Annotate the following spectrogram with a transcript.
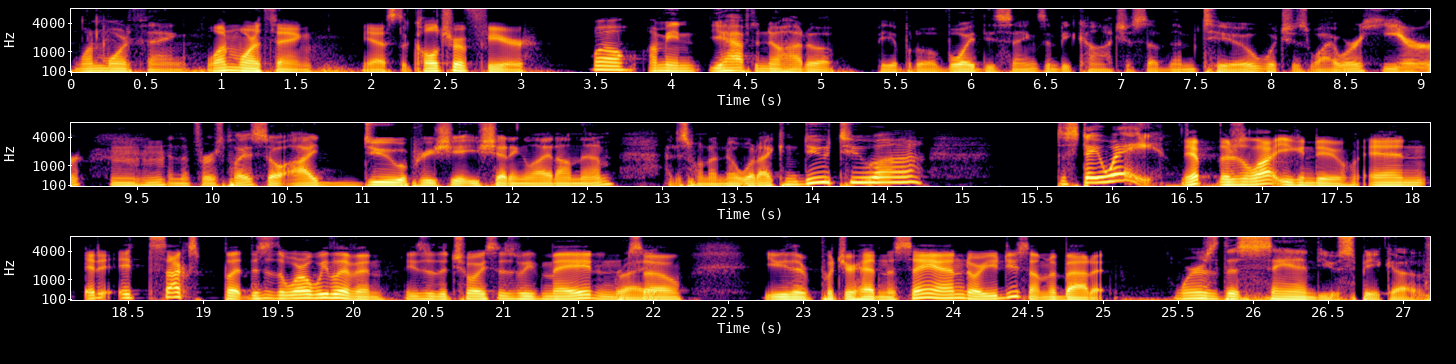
One more thing. One more thing. Yes, the culture of fear. Well, I mean, you have to know how to be able to avoid these things and be conscious of them too, which is why we're here Mm-hmm. in the first place. So I do appreciate you shedding light on them. I just want to know what I can do to uh to stay away. Yep, there's a lot you can do, and it it sucks, but this is the world we live in. These are the choices we've made, and Right. so you either put your head in the sand or you do something about it. Where's this sand you speak of?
